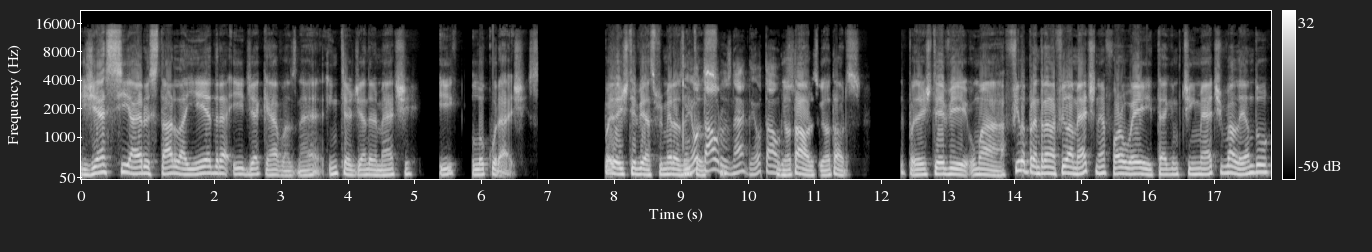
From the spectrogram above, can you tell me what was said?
Jesse, Aerostar, La Hiedra e Jack Evans, né? Intergender Match e Loucuragens. Depois a gente teve as primeiras Ganhou lutas. Taurus, né? Ganhou Taurus. Ganhou Taurus, ganhou Taurus. Depois a gente teve uma fila pra entrar na fila match, né? Four-way tag team match, valendo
